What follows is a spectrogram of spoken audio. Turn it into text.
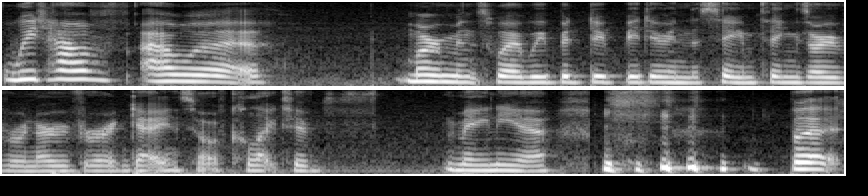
we'd have our moments where we would do, be doing the same things over and over and getting sort of collective mania. but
